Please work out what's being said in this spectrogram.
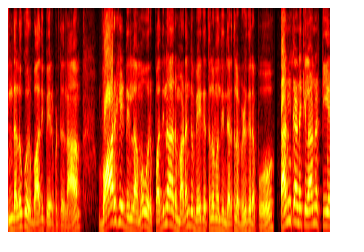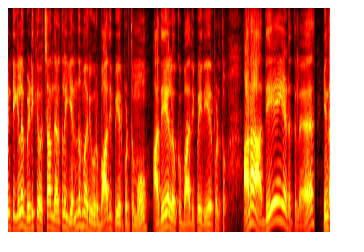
இந்த அளவுக்கு ஒரு பாதிப்பு ஏற்படுத்துதுன்னா வார்ஹெட் இல்லாமல் ஒரு பதினாறு மடங்கு வேகத்தில் வந்து இந்த இடத்துல விழுகிறப்போ டன் கணக்கிலான டிஎன்டிகளை வெடிக்க வச்சா அந்த இடத்துல எந்த மாதிரி ஒரு பாதிப்பு ஏற்படுத்துமோ அதே அளவுக்கு பாதிப்பை இது ஏற்படுத்தும். ஆனால் அதே இடத்துல இந்த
